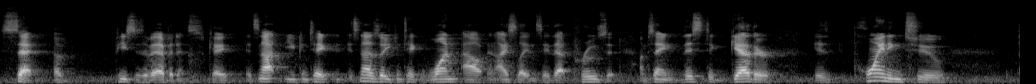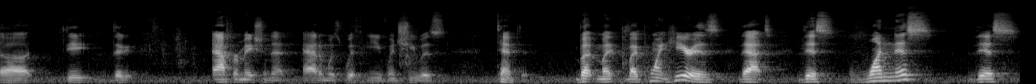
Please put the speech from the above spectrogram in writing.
set of pieces of evidence. Okay, it's not you can take. It's not as though you can take one out and isolate and say that proves it. I'm saying this together is pointing to uh, the the affirmation that Adam was with Eve when she was tempted. But my, my point here is that this oneness, this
